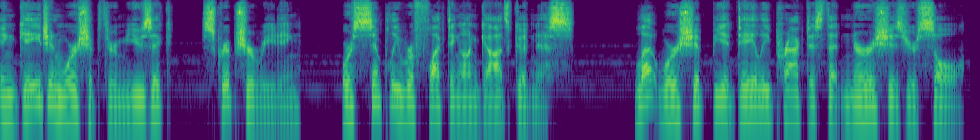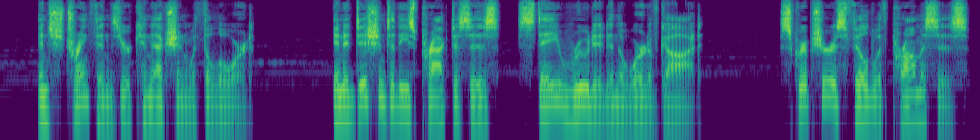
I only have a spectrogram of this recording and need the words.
Engage in worship through music, scripture reading, or simply reflecting on God's goodness. Let worship be a daily practice that nourishes your soul and strengthens your connection with the Lord. In addition to these practices, stay rooted in the Word of God. Scripture is filled with promises,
